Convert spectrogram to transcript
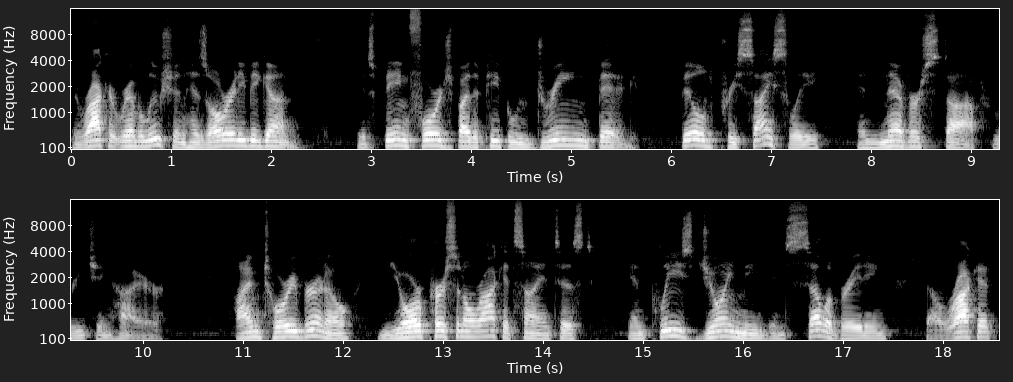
The rocket revolution has already begun. It's being forged by the people who dream big, build precisely, and never stop reaching higher. I'm Tory Bruno, your personal rocket scientist, and please join me in celebrating the rocket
